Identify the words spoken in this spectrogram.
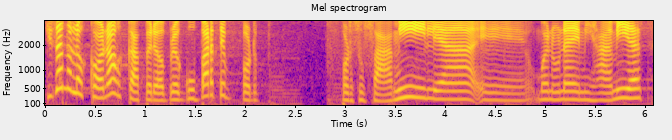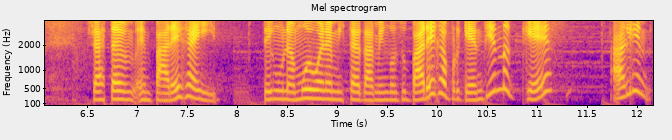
Quizás no los conozcas, pero preocuparte por, por su familia. eh, bueno, una de mis amigas ya está en, en pareja y tengo una muy buena amistad también con su pareja porque entiendo que es alguien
